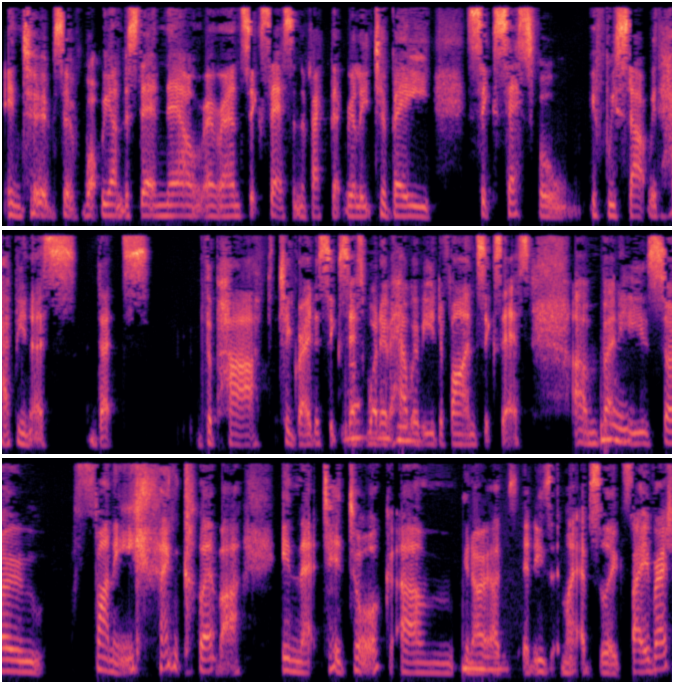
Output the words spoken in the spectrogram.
in terms of what we understand now around success and the fact that really to be successful, if we start with happiness, that's the path to greater success, whatever, mm-hmm. however you define success. Um, but mm-hmm. he is so funny and clever in that TED talk. Um, you know, mm. it is my absolute favorite.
